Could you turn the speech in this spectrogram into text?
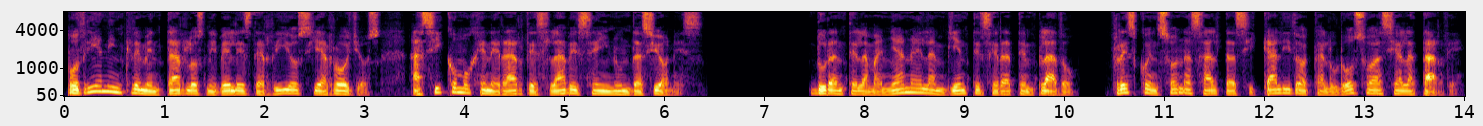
podrían incrementar los niveles de ríos y arroyos, así como generar deslaves e inundaciones. Durante la mañana el ambiente será templado, fresco en zonas altas y cálido a caluroso hacia la tarde.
